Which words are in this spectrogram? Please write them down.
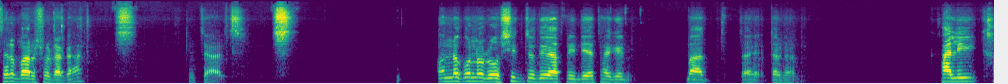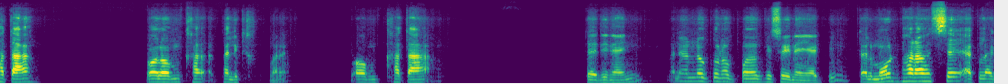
ধরো বারোশো টাকা চার্জ। অন্য কোনো রসিদ যদি আপনি দিয়ে থাকেন, বা তার খালি খাতা, কলম খালি মানে কম খাতা ইত্যাদি নাই মানে অন্য কোনো কিছুই নেই আর কি। তাহলে মোট ভাড়া হচ্ছে এক লাখ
